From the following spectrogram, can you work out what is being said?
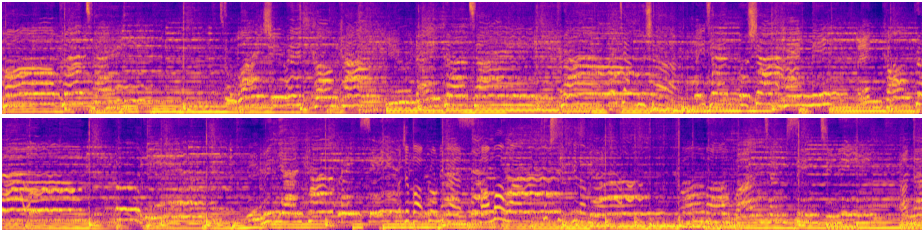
พอพระทัยถวายชีวิตของเขาอยู่ในพระทัยพระให้แทนบูชาให้แทนบูชาแห่งนี้เป็นของพระองค์ผู้เดียวให้วิญญาณข้า จะบอกพระองค์ด้วยกันขอมอบวางทุกสิ่งที่เรามีขอมอบวางทั้งสิ่งที่มีต่อหน้า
